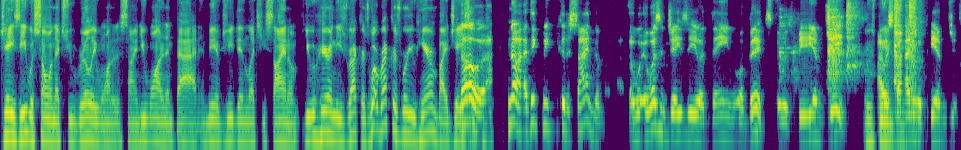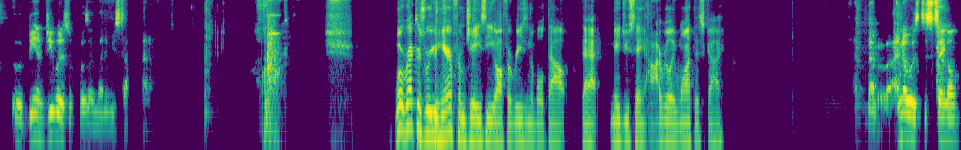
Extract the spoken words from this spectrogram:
Jay Z was someone that you really wanted to sign. You wanted him bad, and BMG didn't let you sign him. You were hearing these records. What records were you hearing by Jay Z? No, I- no, I think we could have signed him. It wasn't Jay Z or Dame or Biggs. It was BMG. it was I was BMG. signing with BMG. With BMG was wasn't letting me sign him. Wow. What records were you hearing from Jay Z off a reasonable doubt that made you say, I really want this guy? I don't remember. I know it was the single.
